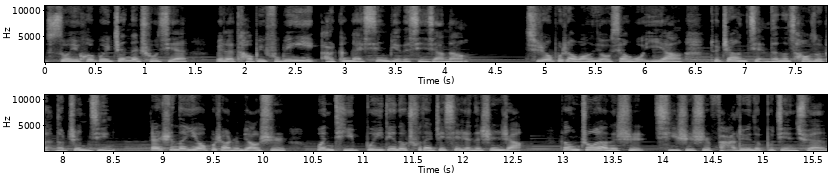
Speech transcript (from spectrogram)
所以会不会真的出现为了逃避服兵役而更改性别的现象呢？其实有不少网友像我一样对这样简单的操作感到震惊，但是呢，也有不少人表示问题不一定都出在这些人的身上，更重要的是其实是法律的不健全。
